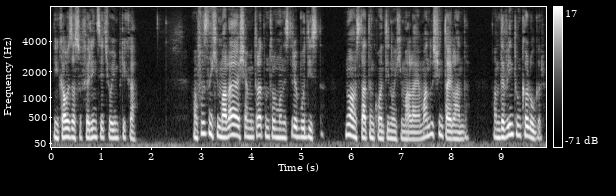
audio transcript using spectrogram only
din cauza suferinței ce o implica. Am fost în Himalaya și am intrat într-o mănăstire budistă. Nu am stat în continuu în Himalaya, m-am dus și în Thailanda. Am devenit un călugăr.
